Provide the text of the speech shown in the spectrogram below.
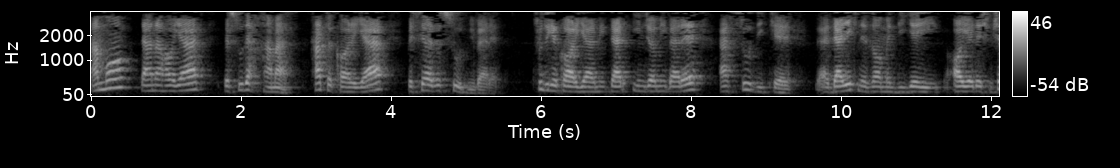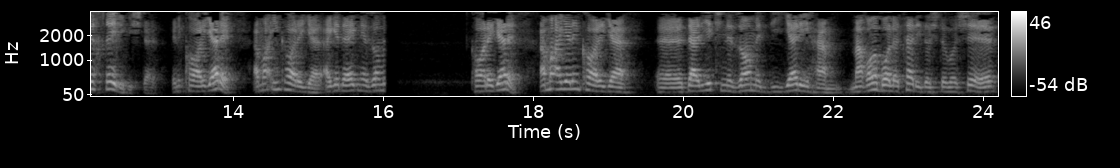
اما در نهایت به سود همه است. حتی کارگر بسیار از سود می‌بره. سودی که کارگر در اینجا می‌بره از سودی که در یک نظام دیگه ای آیدش میشه خیلی بیشتره یعنی کارگره. اما این کارگر اگر در یک نظام کارگره. اما اگر این کارگر در یک نظام دیگری هم مقام بالاتری داشته باشه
